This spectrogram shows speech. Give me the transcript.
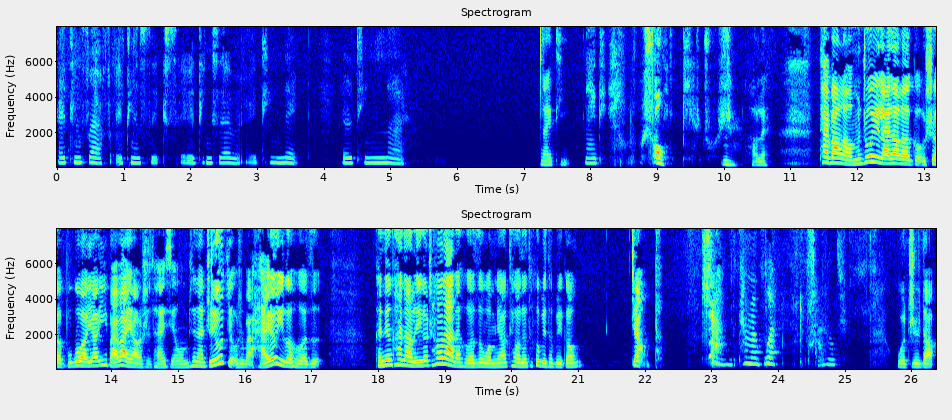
eighteen five, eighteen six, eighteen seven, eighteen eight, eighteen nine, ninety。ninety。哦，别出声。嗯，好嘞，太棒了，我们终于来到了狗舍，不过要一百把钥匙才行。我们现在只有九十把，还有一个盒子，肯定看到了一个超大的盒子，我们要跳得特别特别高，jump，jump，他们不会爬上去。我知道，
